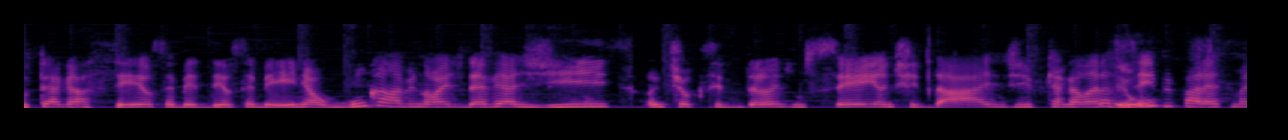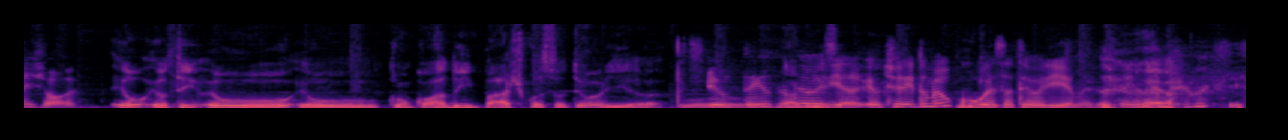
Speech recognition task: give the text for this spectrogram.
o THC, o CBD, o CBN, algum canabinoide deve agir, antioxidante, não sei, anti-idade, porque a galera Eu- sempre parece mais jovem. Eu, eu, tenho, eu, eu concordo em parte com a sua teoria. o- Eu tenho essa na brisa. teoria. Eu tirei do meu cu essa teoria, mas eu tenho essa teoria.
